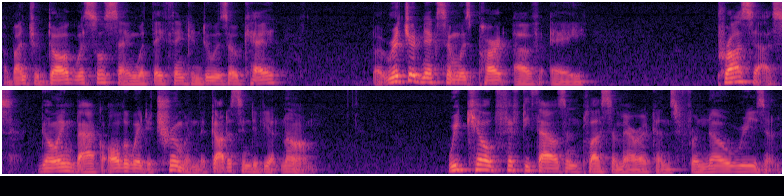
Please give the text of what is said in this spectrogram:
a bunch of dog whistles saying what they think and do is okay. But Richard Nixon was part of a process going back all the way to Truman that got us into Vietnam. We killed 50,000 plus Americans for no reason.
